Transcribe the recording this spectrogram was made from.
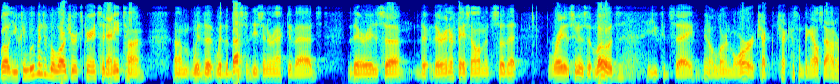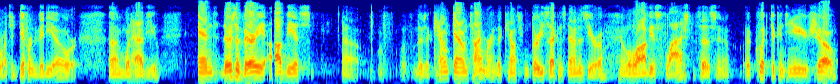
Well, you can move into the larger experience at any time. Um, with the with the best of these interactive ads, there is uh, there, there are interface elements so that right as soon as it loads, you could say, you know, learn more or check check something else out or watch a different video or um, what have you. And there's a very obvious uh, there's a countdown timer that counts from 30 seconds down to zero, and a little obvious flash that says, you know, a click to continue your show,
